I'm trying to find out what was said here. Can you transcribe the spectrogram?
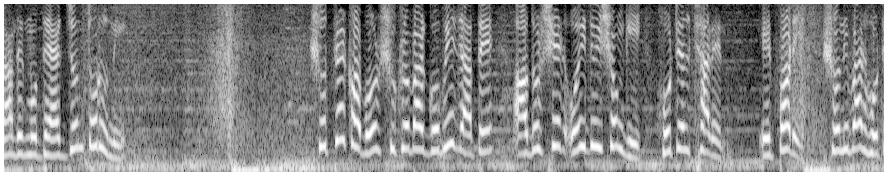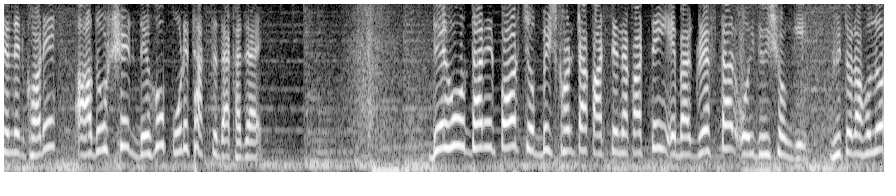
তাদের মধ্যে একজন তরুণী। সূত্রের খবর, শুক্রবার গভীর রাতে আদর্শের ওই দুই সঙ্গী হোটেল ছাড়েন। এরপরে শনিবার হোটেলের ঘরে আদর্শের দেহ পড়ে থাকতে দেখা যায়। দেহ উদ্ধারের পর চব্বিশ ঘণ্টা কাটতে না কাটতেই এবার গ্রেফতার ওই দুই সঙ্গী। ধৃতরা হলো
